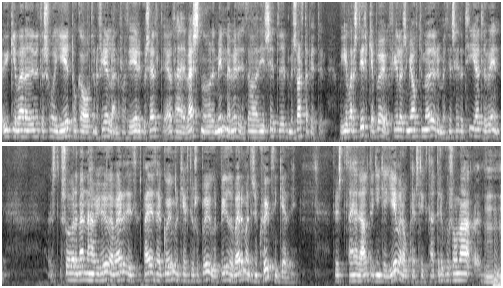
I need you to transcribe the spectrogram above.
auki var að auðvitað svo að ég tók á áttuna félaginu frá því ég er ykkur seldi. Ef það hefði versnað og verið minna virði þá hefði ég setið upp með svartapétur og ég var að styrkja baug, félag sem ég átti með öðrum með því að setja 10-11 inn. Svo verður menn að hafa í huga verðið bæði þegar gaumur kefti og svo baugur byggði á verðmæti sem kaupþing gerði. Veist, það hefði aldrei gengið að ég var ákveð slíkt. Þetta er eitthvað svona mhm,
